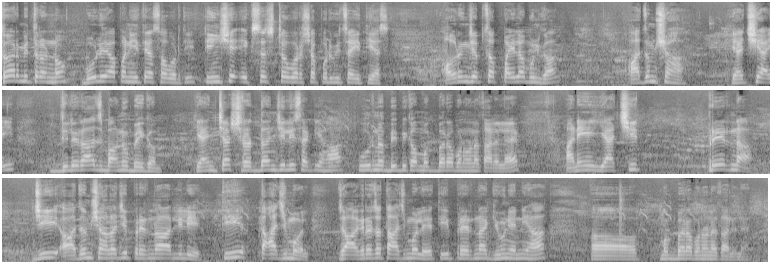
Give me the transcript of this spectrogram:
तर मित्रांनो बोलूया आपण इतिहासावरती. तीनशे एकसष्ट वर्षापूर्वीचा इतिहास. औरंगजेबचा पहिला मुलगा आजमशहा याची आई दिलराज बानू बेगम यांच्या श्रद्धांजलीसाठी हा पूर्ण बिबिका मकबरा बनवण्यात आलेला आहे. आणि याची प्रेरणा जी आजमशहाला जी प्रेरणा आलेली आहे ती ताजमहल जो आग्र्याचा ताजमहल आहे ती प्रेरणा घेऊन यांनी हा मकबरा बनवण्यात आलेला आहे.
